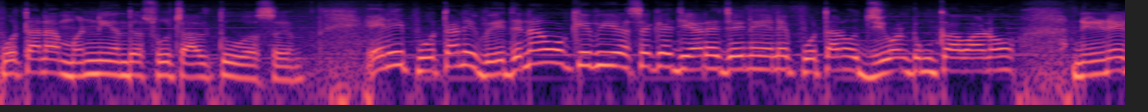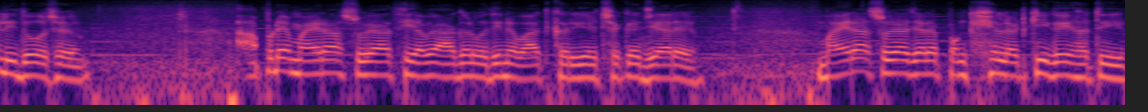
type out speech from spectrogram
પોતાના મનની અંદર શું ચાલતું હશે? એની પોતાની વેદનાઓ કેવી હશે કે જ્યારે જઈને એને પોતાનું જીવન ટૂંકાવવાનો નિર્ણય લીધો છે? આપણે માયરા સોયાથી હવે આગળ વધીને વાત કરીએ છીએ કે જ્યારે માયરા સોયા જ્યારે પંખે લટકી ગઈ હતી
